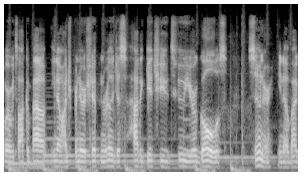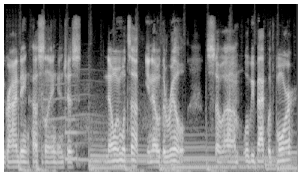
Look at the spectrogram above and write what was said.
where we talk about you know entrepreneurship and really just how to get you to your goals sooner. You know, by grinding, hustling, and just knowing what's up. You know, the real. So um, we'll be back with more.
